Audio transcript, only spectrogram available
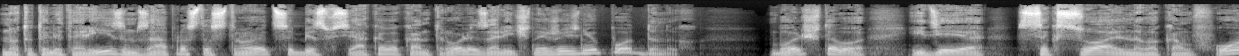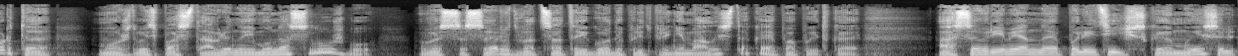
но тоталитаризм запросто строится без всякого контроля за личной жизнью подданных. Больше того, идея сексуального комфорта может быть поставлена ему на службу. В СССР в 20-е годы предпринималась такая попытка – а современная политическая мысль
